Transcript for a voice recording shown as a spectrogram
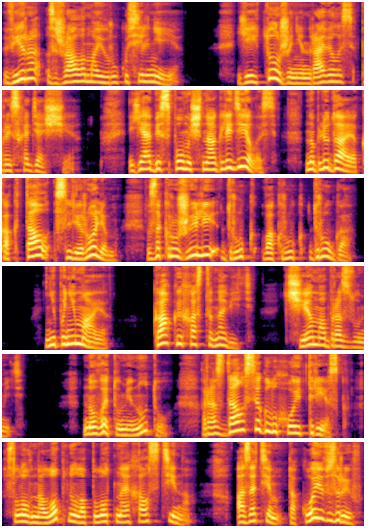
Вира сжала мою руку сильнее. Ей тоже не нравилось происходящее. Я беспомощно огляделась, наблюдая, как Тал с Леролем закружили друг вокруг друга, не понимая, как их остановить? Чем образумить? Но в эту минуту раздался глухой треск, словно лопнула плотная холстина, а затем такой взрыв,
